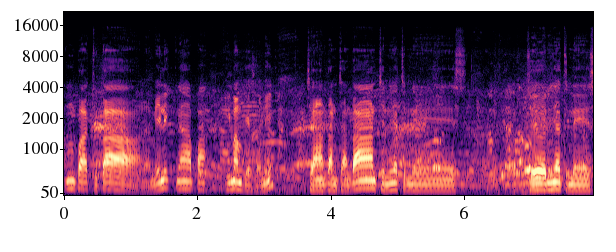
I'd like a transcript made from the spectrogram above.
4 juta. Nah, miliknya Pak Imam guys. Ini jantan-jantan jenisnya jenis jenisnya jenis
